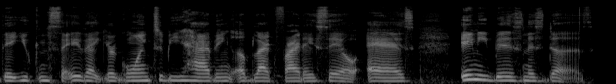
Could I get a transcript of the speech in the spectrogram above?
that you can say that you're going to be having a Black Friday sale as any business does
